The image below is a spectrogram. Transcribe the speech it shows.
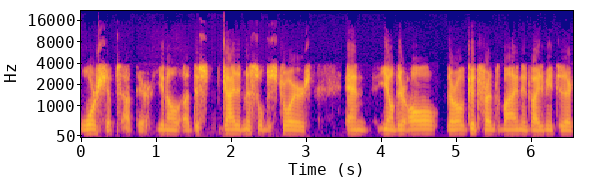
warships out there. You know, uh, dis- guided missile destroyers, and you know they're all they're all good friends of mine. Invited me to their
